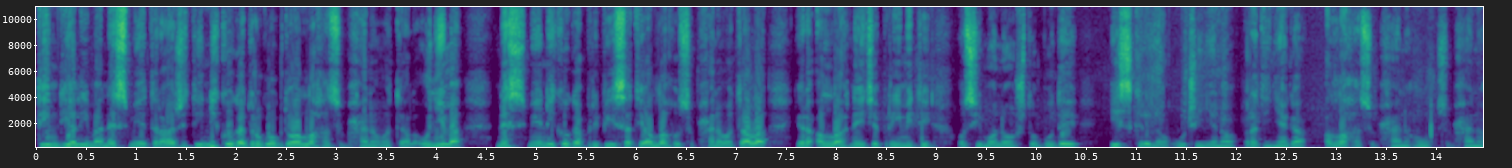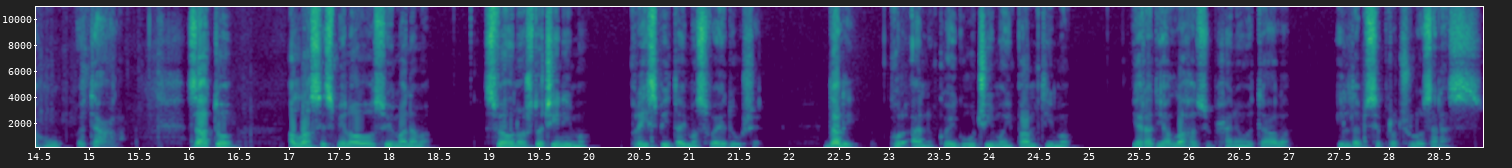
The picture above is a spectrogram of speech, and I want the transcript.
tim dijelima ne smije tražiti nikoga drugog do Allaha subhanahu wa ta'ala. U njima ne smije nikoga pripisati Allahu subhanahu wa ta'ala jer Allah neće primiti osim ono što bude iskreno učinjeno radi njega Allaha subhanahu, subhanahu wa ta'ala. Zato Allah se smilovao svima nama. Sve ono što činimo, preispitajmo svoje duše. Da li Kur'an kojeg učimo i pamtimo je radi Allaha subhanahu wa ta'ala ili da bi se pročulo za nas.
